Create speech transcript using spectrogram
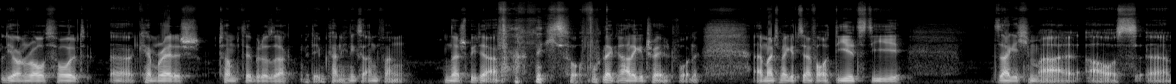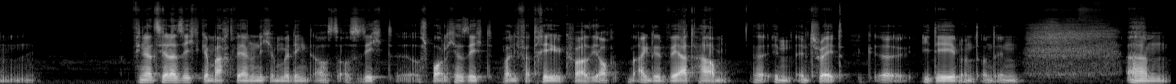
Leon Rose holt äh, Cam Reddish, Tom Thibodeau sagt, mit dem kann ich nichts anfangen. Und dann spielt er einfach nicht so, obwohl er gerade getradet wurde. Äh, manchmal gibt es einfach auch Deals, die, sage ich mal, aus ähm, finanzieller Sicht gemacht werden und nicht unbedingt aus, aus Sicht, aus sportlicher Sicht, weil die Verträge quasi auch einen eigenen Wert haben äh, in, in Trade-Ideen äh, und, und in, ähm,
